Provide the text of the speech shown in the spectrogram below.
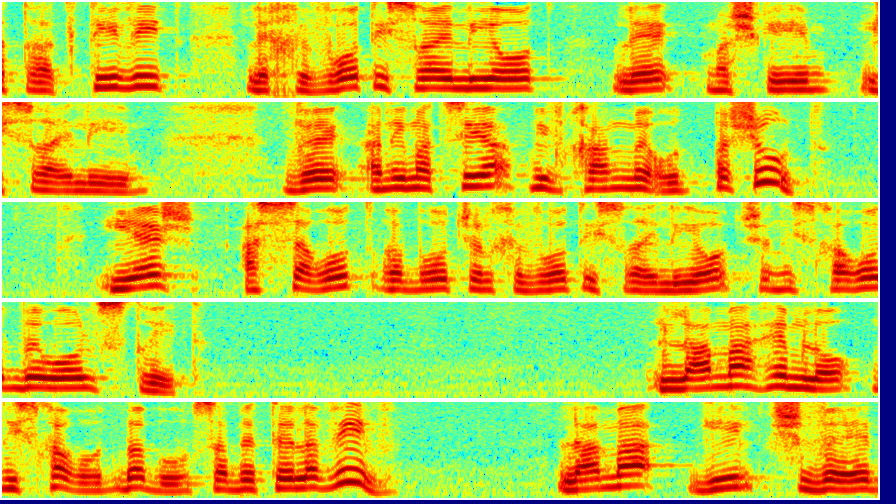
אטרקטיבית לחברות ישראליות, למשקיעים ישראליים. ואני מציע מבחן מאוד פשוט. יש עשרות רבות של חברות ישראליות שנסחרות בוול סטריט. למה הן לא נסחרות בבורסה בתל אביב? למה גיל שווד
